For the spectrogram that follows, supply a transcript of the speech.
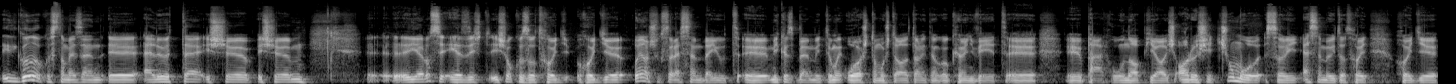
Így gondolkoztam ezen előtte, és, és ilyen rossz érzést is okozott, hogy, hogy olyan sokszor eszembe jut, miközben, mit tudom, olvastam most a tanítanak a könyvét pár hónapja, és arról is egy csomószor így eszembe jutott, hogy, hogy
